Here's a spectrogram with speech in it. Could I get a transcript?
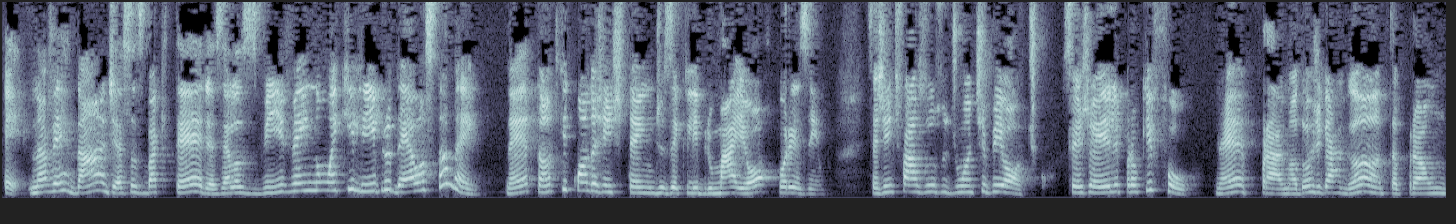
É, na verdade, essas bactérias, elas vivem num equilíbrio delas também, né? Tanto que quando a gente tem um desequilíbrio maior, por exemplo, se a gente faz uso de um antibiótico, seja ele para o que for, né? Para uma dor de garganta, para um,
